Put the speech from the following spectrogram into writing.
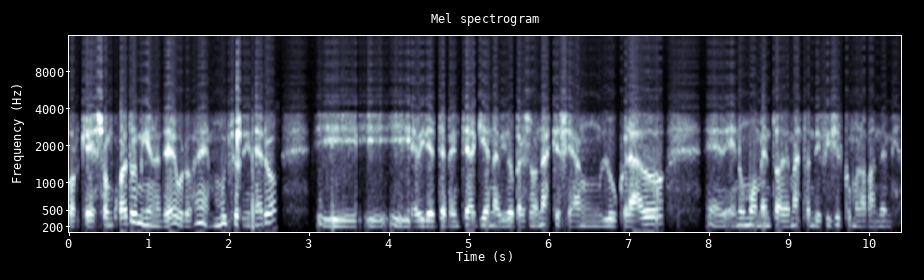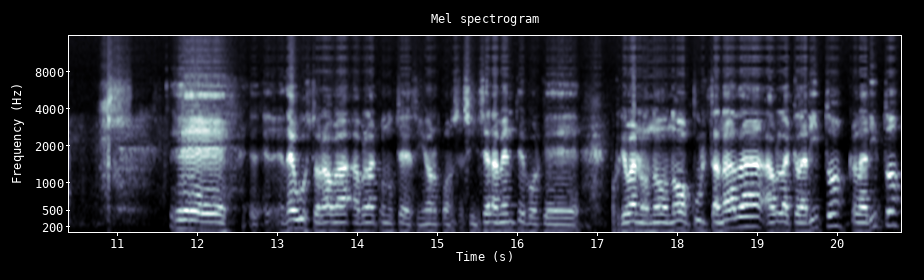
porque son cuatro millones de euros, ¿eh? es mucho dinero y, evidentemente aquí han habido personas que se han lucrado eh, en un momento además tan difícil como la pandemia. Eh, de gusto hablar, hablar, con usted, señor Ponce, sinceramente, porque, porque bueno, no, no oculta nada, habla clarito, clarito,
